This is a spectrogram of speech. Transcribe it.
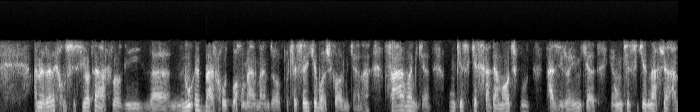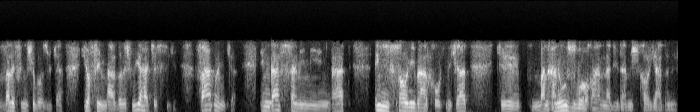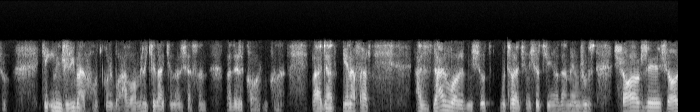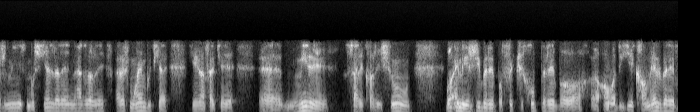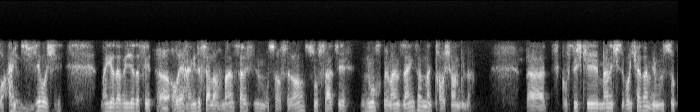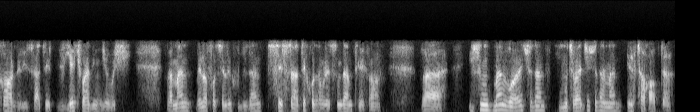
از نظر خصوصیات اخلاقی و نوع برخود با هنرمندا با کسایی که باش کار می‌کردن فرق نمی‌کرد. اون کسی که خدمات بود پذیرایی می‌کرد یا اون کسی که نقش اول فیلمش بازی می‌کرد یا فیلم بردارش بود یا هر کسی دیگه. فرق نمی‌کرد. اینقدر صمیمی اینقدر انسانی برخورد می‌کرد که من هنوز واقعا ندیدمش کارگردانی رو که اینجوری برخورد کنه با عواملی که در کنارش هستن و داره کار می‌کنن و اگر یه نفر از در وارد می‌شد متوجه می‌شد که این آدم امروز شارژ شارژ نیست مشکل داره نداره. براش مهم بود که یه نفر که میره سر کارشون با انرژی بره با فکر خوب بره با آمادگی کامل بره با انگیزه باشه. من یادم یه دفعه آقای حمید سلاحمند سر فیلم مسافران صبح ساعت نه به من زنگ زد من کاشان بودم. بعد گفتش که من اشتباه کردم امروز تو کار داری ساعت یک باید اینجا باشی. و من بلا فاصله حدودا سه ساعته خودم رسوندم تهران. و ایشون من وارد شدم متوجه شدم من التحاب دارم.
